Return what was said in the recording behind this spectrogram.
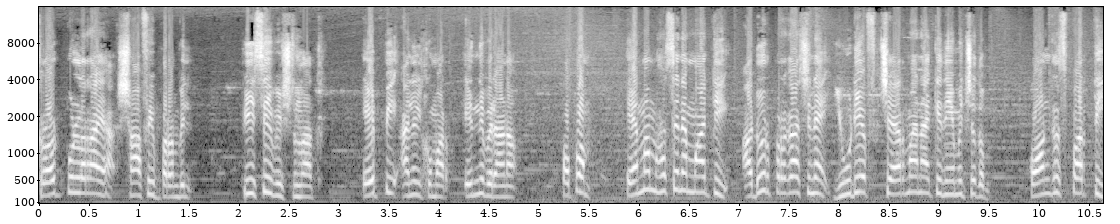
ക്രൗഡ് പുള്ളറായ Shafi Parambil P C Vishnunath A P Anilkumar എന്നിവരാണ്. ഒപ്പം എം എം ഹസനെ മാറ്റി അടൂർ പ്രകാശിനെ യു ഡി എഫ് ചെയർമാനാക്കി നിയമിച്ചതും കോൺഗ്രസ് പാർട്ടി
